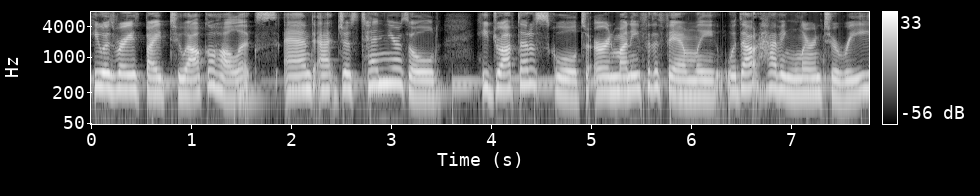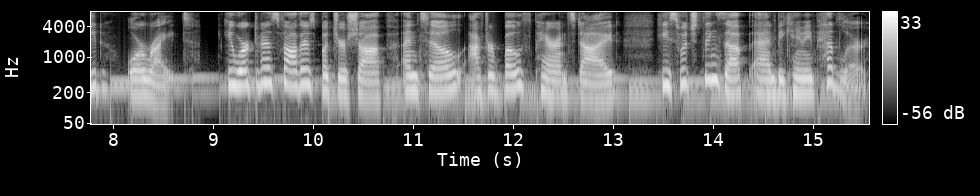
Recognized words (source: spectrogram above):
He was raised by two alcoholics, and at just 10 years old, he dropped out of school to earn money for the family without having learned to read or write. He worked in his father's butcher shop until, after both parents died, he switched things up and became a peddler,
